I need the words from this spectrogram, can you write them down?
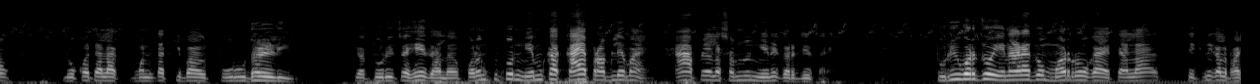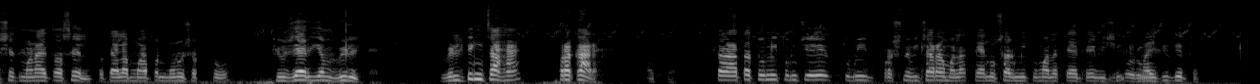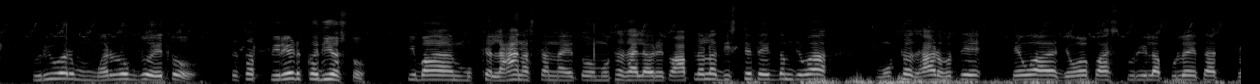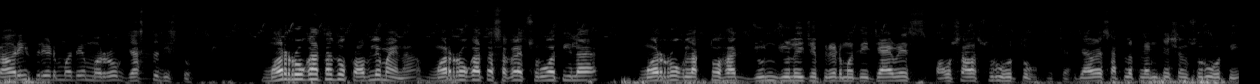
लोक त्याला म्हणतात की बा तूर उधळली किंवा तुरीचं हे झालं परंतु तो नेमका काय प्रॉब्लेम आहे हा आपल्याला समजून घेणे गरजेचं आहे. तुरीवर जो येणारा जो मर रोग आहे त्याला टेक्निकल भाषेत म्हणायचं असेल तर त्याला म- आपण म्हणू शकतो फ्युझॅरियम विल्ट. विल्टिंगचा हा प्रकार अच्छा. तर आता तुम्ही तुमचे तुम्ही प्रश्न विचारा मला त्यानुसार मी तुम्हाला त्या त्याविषयी. माहिती देतो. तुरीवर मररोग जो येतो त्याचा पिरियड कधी असतो? की बा मुख्य लहान असताना येतो मोठं झाल्यावर येतो. आपल्याला दिसते तर एकदम जेव्हा मोठं झाड होते तेव्हा जवळपास तुरीला फुलं येतात. फ्लॉवरिंग पिरियडमध्ये मररोग जास्त दिसतो. मर रोगाचा जो प्रॉब्लेम आहे ना मर रोगाचा सगळ्यात सुरुवातीला मर रोग लागतो हा जून जुलैच्या पिरियडमध्ये ज्यावेळेस पावसाळा सुरू होतो ज्यावेळेस आपलं प्लांटेशन सुरू होते.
